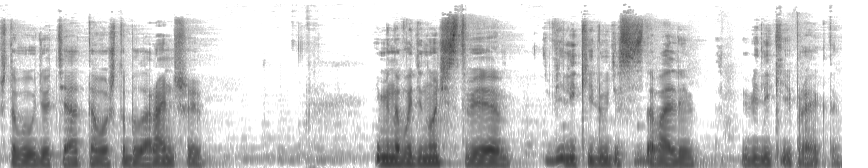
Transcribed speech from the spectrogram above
что вы уйдете от того, что было раньше. Именно в одиночестве великие люди создавали великие проекты.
